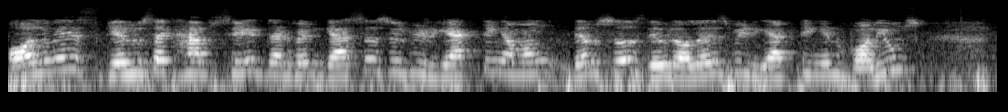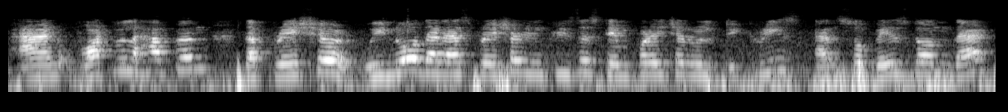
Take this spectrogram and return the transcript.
always Gay-Lussac have said that when gases will be reacting among themselves they will always be reacting in volumes. And what will happen? The pressure. We know that as pressure increases temperature will decrease. And so based on that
